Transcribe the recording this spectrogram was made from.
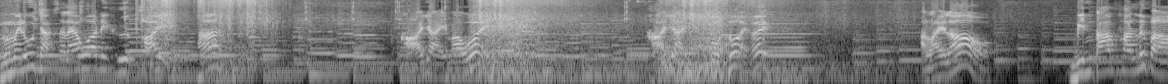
มึงไม่รู้จักซะแล้วว่านี่คือใครฮะ ขาใหญ่มาเว้ย ขาใหญ่สุดด้วย เฮ้ย อะไรเล่า บินตามทันหรือเปล่า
